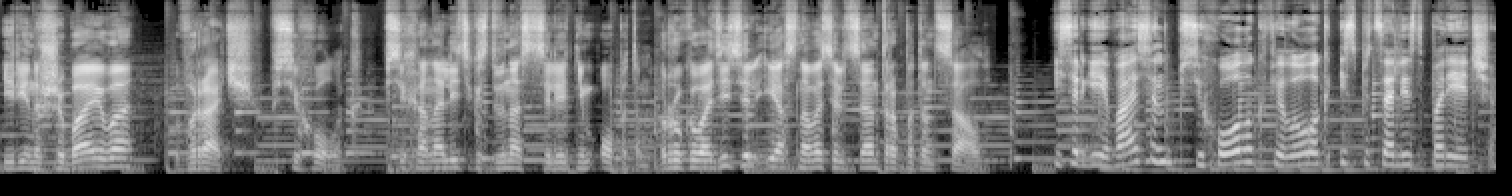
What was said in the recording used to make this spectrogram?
Ирина Шибаева, врач, психолог, психоаналитик с 12-летним опытом, руководитель и основатель Центра «Потенциал». И Сергей Васин, психолог, филолог и специалист по речи.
